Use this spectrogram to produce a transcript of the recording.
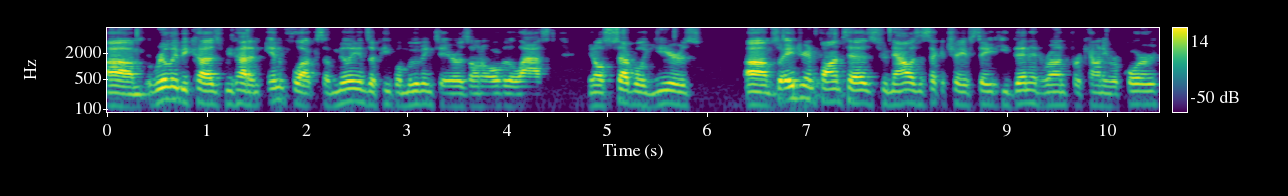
Um, really, because we've had an influx of millions of people moving to Arizona over the last you know several years. Um, so Adrian Fontes, who now is the Secretary of State, he then had run for county recorder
